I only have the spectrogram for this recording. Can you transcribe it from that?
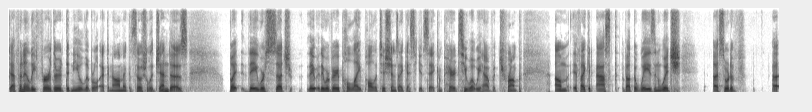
definitely furthered the neoliberal economic and social agendas but they were such they they were very polite politicians, I guess you could say, compared to what we have with Trump. Um, if I could ask about the ways in which a sort of a,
